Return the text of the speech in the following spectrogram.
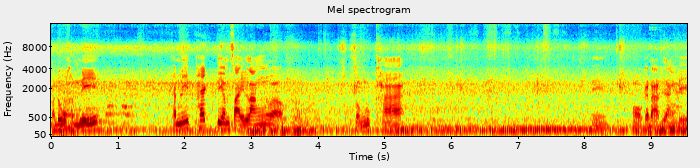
มาดูคันนี้ คันนี้แพ็คเตรียมใส่ลังหรือเปล่า ส่งลูกค้า นี่ห่อกระดาษอย่างดี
